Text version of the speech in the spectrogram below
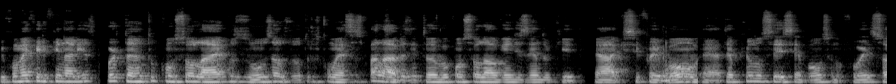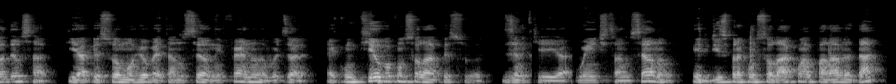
E como é que ele finaliza? Portanto, consolai-vos uns aos outros com essas palavras. Então eu vou consolar alguém dizendo que, ah, que se foi bom, é, até porque eu não sei se é bom, se não foi, só Deus sabe. Que a pessoa morreu, vai estar no céu, no inferno? Não, eu vou dizer, olha, é com que eu vou consolar a pessoa? Dizendo que o ente está no céu? Não. Ele diz para consolar com a palavra da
